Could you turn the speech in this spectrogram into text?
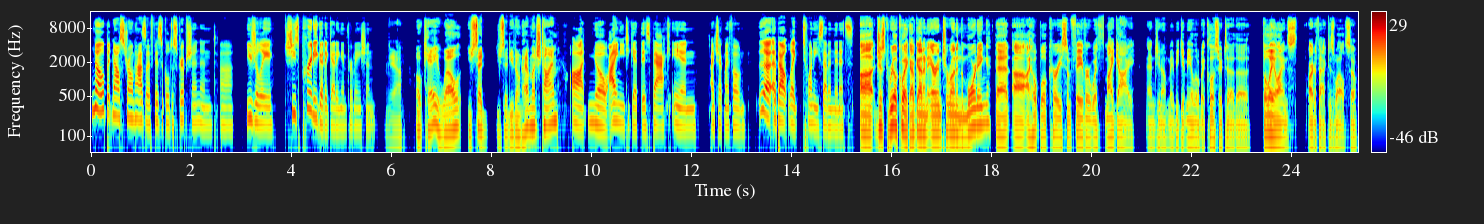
No, but now Strom has a physical description, and uh, usually she's pretty good at getting information. yeah. Okay, well, you said you said you don't have much time. Uh, no, I need to get this back in. I check my phone. Uh, about like 27 minutes. Uh, just real quick, I've got an errand to run in the morning that uh, I hope will curry some favor with my guy, and you know maybe get me a little bit closer to the the ley lines artifact as well. So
